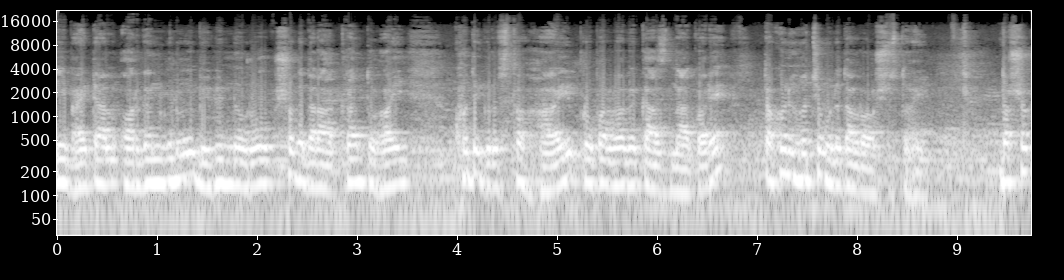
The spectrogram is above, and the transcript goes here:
এই ভাইটাল অর্গানগুলো বিভিন্ন রোগ শোকে দ্বারা আক্রান্ত হয়, ক্ষতিগ্রস্ত হয়, প্রপারভাবে কাজ না করে, তখনই হচ্ছে মূলত আমরা অসুস্থ হই। দর্শক,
